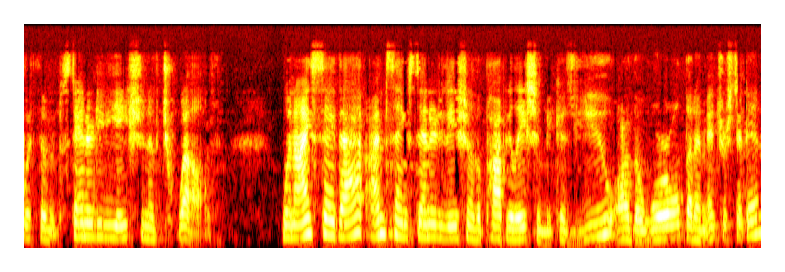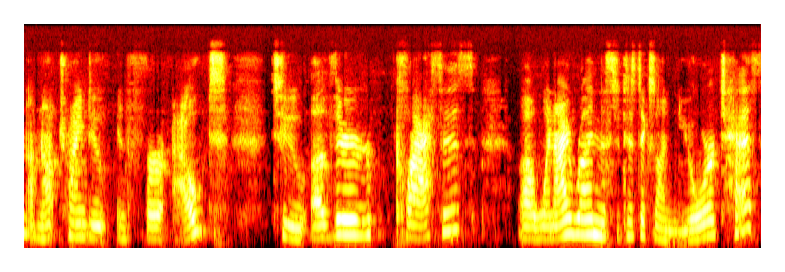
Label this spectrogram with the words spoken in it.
with a standard deviation of 12. When I say that, I'm saying standard deviation of the population because you are the world that I'm interested in. I'm not trying to infer out to other classes. Uh, when I run the statistics on your tests,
